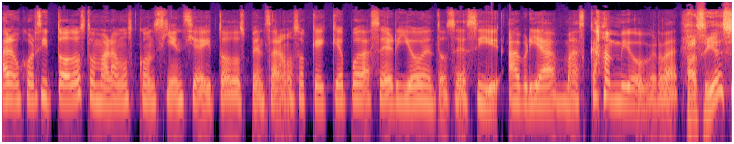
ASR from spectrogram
a lo mejor si todos tomáramos conciencia y todos pensáramos, ok, ¿qué puedo hacer yo? Entonces sí habría más cambio, ¿verdad? Así es,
